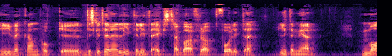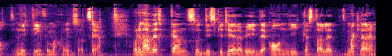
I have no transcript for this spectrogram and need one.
i veckan och eh, diskuterar lite, lite extra bara för att få lite, lite mer matnyttig information så att säga. Och den här veckan så diskuterar vi det anrika stallet McLaren.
